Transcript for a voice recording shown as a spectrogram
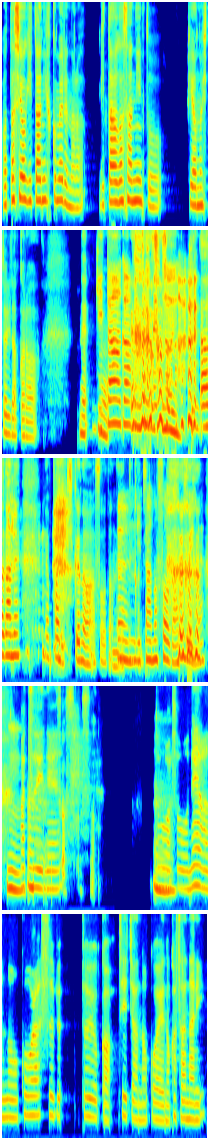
私をギターに含めるなら、ギターが3人とピアノ1人だから、ね。ギーターがめちゃめちゃ そうそううんギターがね、やっぱり聴くのはそうだねうん。ギターの層が厚いね。うん。熱いね。そうそうそう。あとはうそうね、あの、コーラス部というか、ちいちゃんの声の重なり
